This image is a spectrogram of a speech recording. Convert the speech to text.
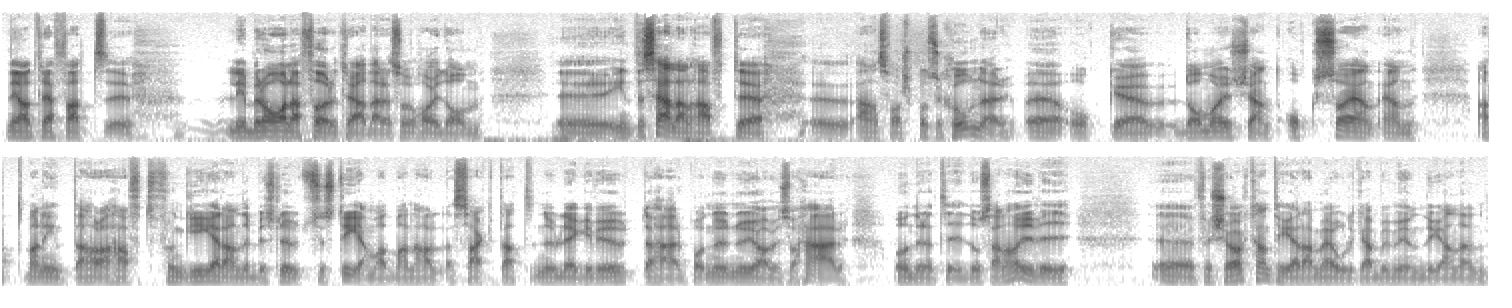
när jag har träffat eh, liberala företrädare så har ju de eh, inte sällan haft eh, eh, ansvarspositioner. Eh, och eh, de har ju känt också en, en, att man inte har haft fungerande beslutssystem. Och att man har sagt att nu lägger vi ut det här på, nu, nu gör vi så här under en tid. Och sen har ju vi eh, försökt hantera med olika bemyndiganden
